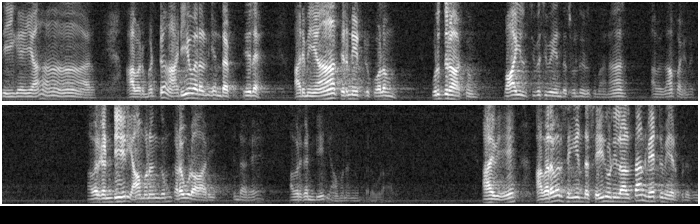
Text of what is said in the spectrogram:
செய்கையார். அவர் மட்டும் அடியவர் என்ற இதுல அருமையா திருநீற்று கோலம் உருதுராக்கும் வாயில் சிவசிவை என்ற சொல்லு இருக்குமானால் அவர்தான் எனக்கு அவர் கண்டீர் யாமனங்கும் கடவுளாரி என்றாரே அவர் கண்டீர் யாமனங்கும் கடவுளாரி. ஆகவே அவரவர் செய்கின்ற செய்தொழிலால் தான் வேற்றுமை ஏற்படுது.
